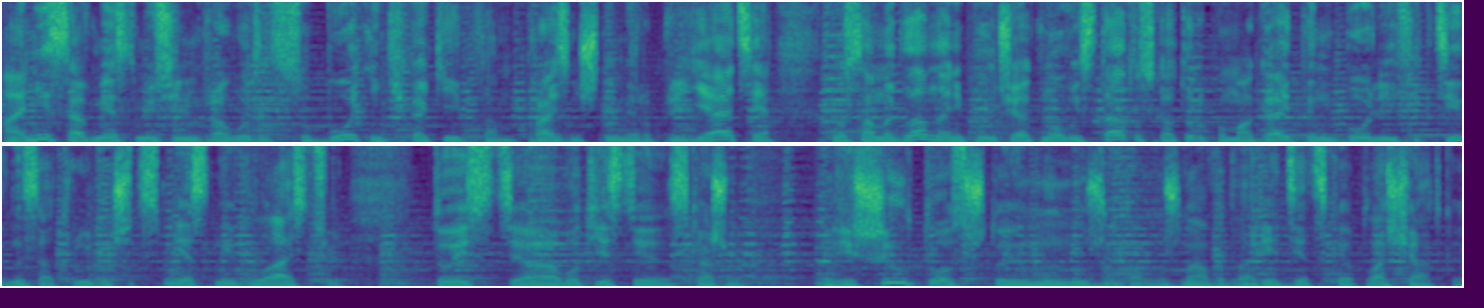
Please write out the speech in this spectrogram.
Они совместными усилиями проводят субботники, какие-то там праздничные мероприятия, но самое главное, они получают новый статус, который помогает им более эффективно сотрудничать с местной властью. То есть, э, вот если, скажем, решил ТОС, что ему нужен, там, нужна во дворе детская площадка,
